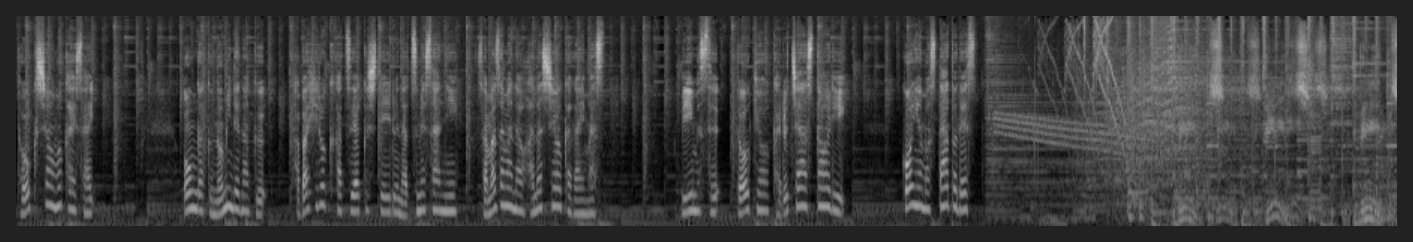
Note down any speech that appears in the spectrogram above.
トークショーも開催。音楽のみでなく幅広く活躍している夏目さんにさまざまなお話を伺います。ビームス東京カルチャーストーリー今夜もスタートです Beams Beams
